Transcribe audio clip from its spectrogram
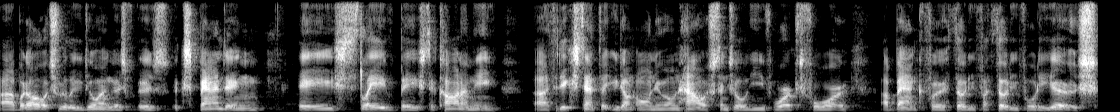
uh, but all it's really doing is, is expanding a slave-based economy uh, to the extent that you don't own your own house until you've worked for a bank for 30, for 30 40 years,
